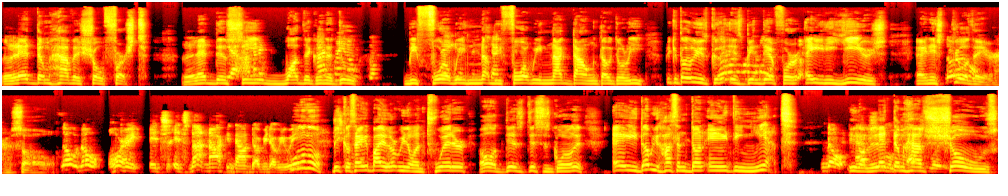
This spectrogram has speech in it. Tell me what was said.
let them have a show first. Let them Yeah, see what they're gonna do before we Vegas and kno- check- before we knock down WWE because WWE is good. No, It's no, been no, there for eighty years and it's still there. So. No, no, Jorge, it's it's not knocking down. WWE. Well, no, no, because everybody, you know, on Twitter, oh, this, this is going on. AEW hasn't done anything yet. No, You know, let them have absolutely. shows.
